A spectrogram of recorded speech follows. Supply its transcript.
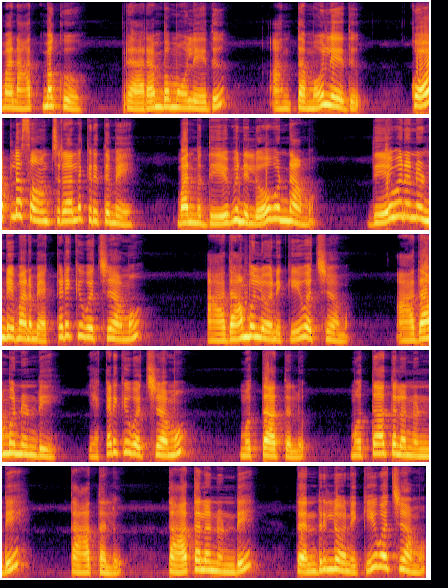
మన ఆత్మకు ప్రారంభము లేదు అంతము లేదు. కోట్ల సంవత్సరాల క్రితమే మనము దేవునిలో ఉన్నాము. దేవుని నుండి మనం ఎక్కడికి వచ్చాము? ఆదాములోనికి వచ్చాము. ఆదాము నుండి ఎక్కడికి వచ్చాము? ముత్తాతలు. ముత్తాతల నుండి తాతలు. తాతల నుండి తండ్రిలోనికి వచ్చాము.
